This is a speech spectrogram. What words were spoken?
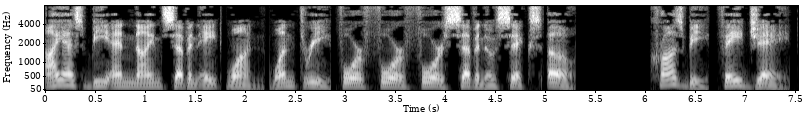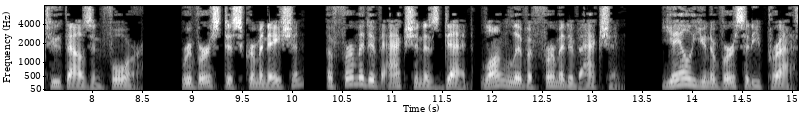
ISBN 978-1-13-444706-0. Crosby, Fay J. 2004. Reverse Discrimination? Affirmative Action is Dead, Long Live Affirmative Action. Yale University Press.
